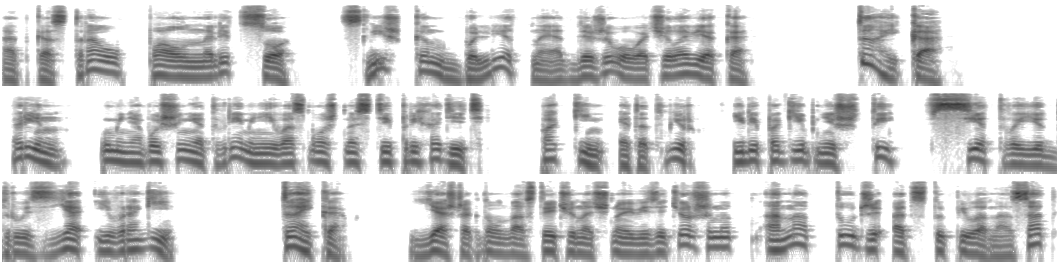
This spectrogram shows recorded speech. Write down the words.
от костра упал на лицо, слишком бледное для живого человека. Тайка!» «Рин, у меня больше нет времени и возможности приходить. Покинь этот мир, или погибнешь ты, все твои друзья и враги». «Тайка!» Я шагнул навстречу ночной визитерше, но она тут же отступила назад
